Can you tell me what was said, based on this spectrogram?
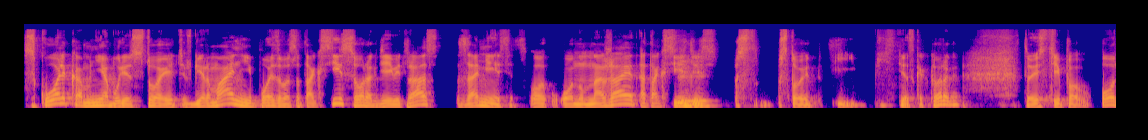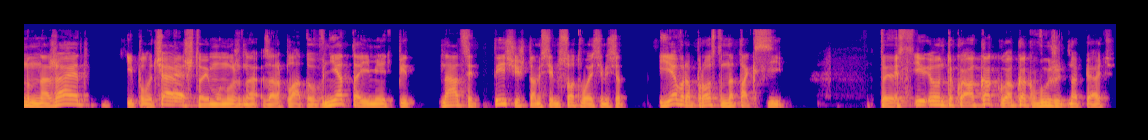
Сколько мне будет стоить в Германии пользоваться такси 49 раз за месяц? Он, он умножает, а такси mm-hmm. здесь стоит и пиздец как дорого. То есть, типа, он умножает и получает, что ему нужно зарплату в нетто иметь 15 тысяч, там, 780 евро просто на такси. То есть, и он такой, а как, а как выжить на 5?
